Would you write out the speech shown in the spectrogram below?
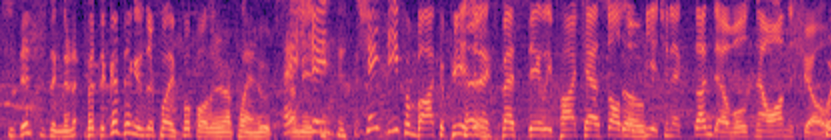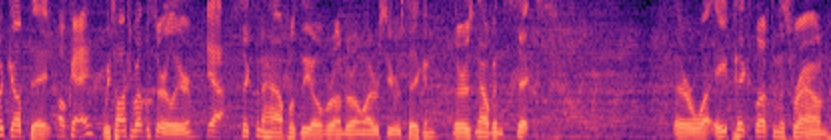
This is interesting. Not- but the good thing is they're playing football. They're not playing hoops. Hey, I mean, Shane, Shane Diefenbach of PHNX Bets Daily Podcast, also So- PHNX Sun Devils, now on the show. Quick update. Okay. We talked about this earlier. Yeah. Six and a half was the over under on wide receivers taken. There's now been six. There are what eight picks left in this round.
